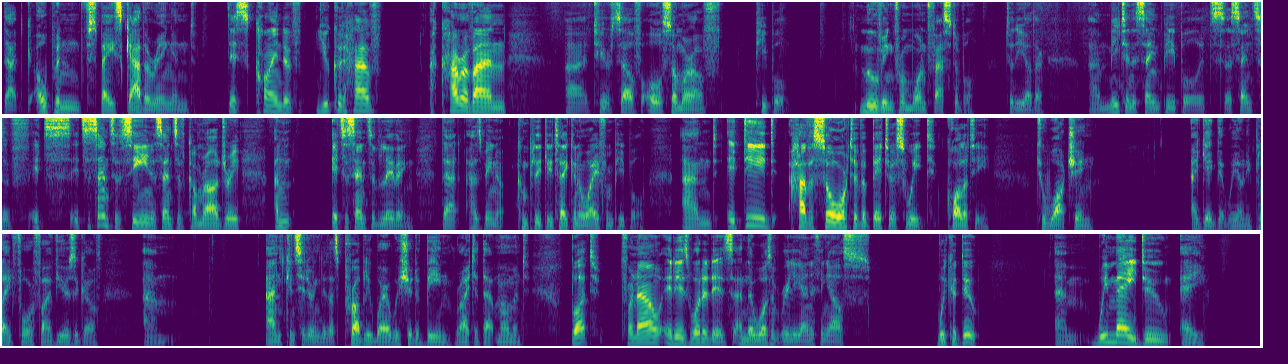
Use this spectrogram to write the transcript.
that open space gathering and this kind of you could have a caravan uh, to yourself all summer of people moving from one festival to the other, um, meeting the same people. It's a sense of it's it's a sense of seeing, a sense of camaraderie, and it's a sense of living that has been completely taken away from people. And it did have a sort of a bittersweet quality to watching a gig that we only played four or five years ago. Um, and considering that that's probably where we should have been right at that moment. But for now, it is what it is, and there wasn't really anything else we could do. Um, we may do a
